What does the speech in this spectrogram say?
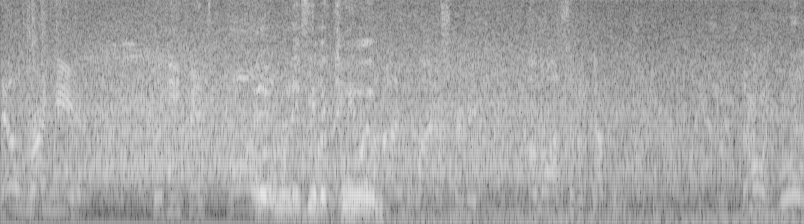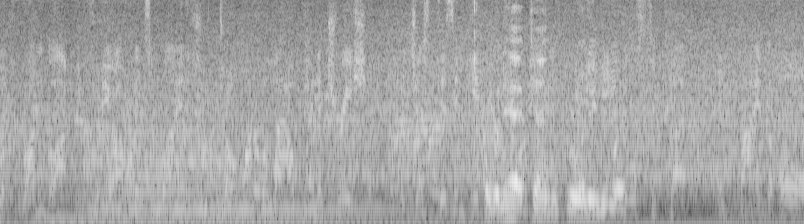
They'll run here. The defense all I didn't wanna give one. it to him. Behind the line of scrimmage, a loss of a couple. Number one rule of run blocking for the offensive line is you don't want to allow penetration. It just doesn't give I wouldn't have time to throw it anyway. to cut and find the hole.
